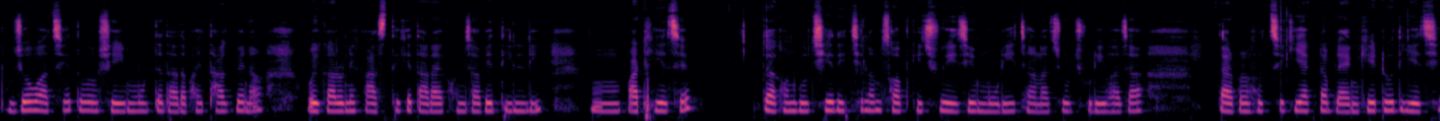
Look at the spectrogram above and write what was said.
পুজোও আছে, তো সেই মুহূর্তে দাদা ভাই থাকবে না। ওই কারণে কাজ থেকে তারা এখন যাবে দিল্লি পাঠিয়েছে। তো এখন গুছিয়ে দিচ্ছিলাম সব কিছু এই যে মুড়ি, চানাচুর, ঝুড়ি ভাজা, তারপর হচ্ছে কি একটা ব্ল্যাঙ্কেটও দিয়েছি।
